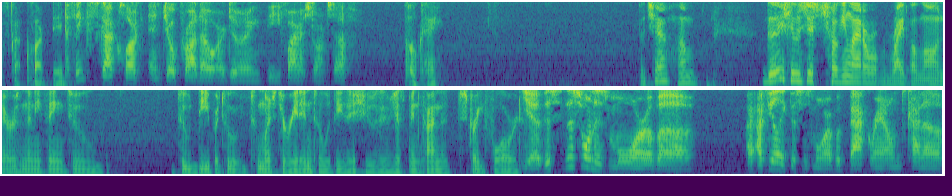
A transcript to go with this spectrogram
Scott Clark did. I think Scott Clark and Joe Prado are doing the Firestorm stuff. Okay. But yeah, um, good issue. was just chugging ladder right along. There isn't anything too too deep or too too much to read into with these issues. They've just been kind of straightforward. Yeah, this this one is more of a. I, I feel like this is more of a background kind of,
